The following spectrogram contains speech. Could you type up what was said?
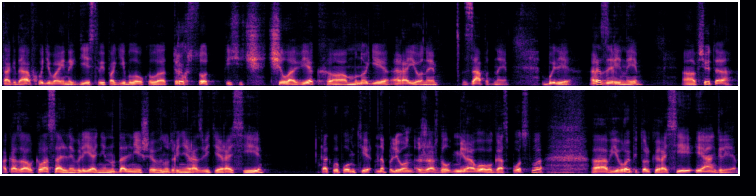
Тогда в ходе военных действий погибло около 300 тысяч человек. Многие районы западные были разорены. Э, Все это оказало колоссальное влияние на дальнейшее внутреннее развитие России. Как вы помните, Наполеон жаждал мирового господства. В Европе только Россия и Англия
